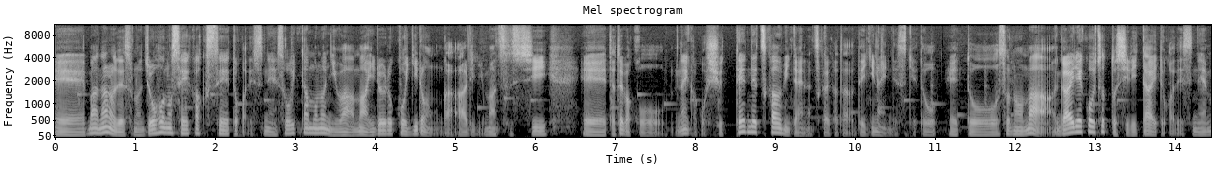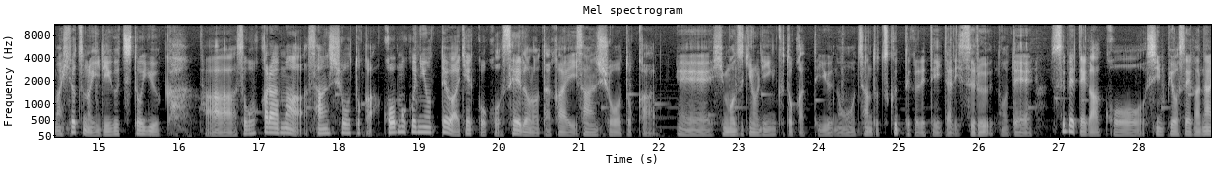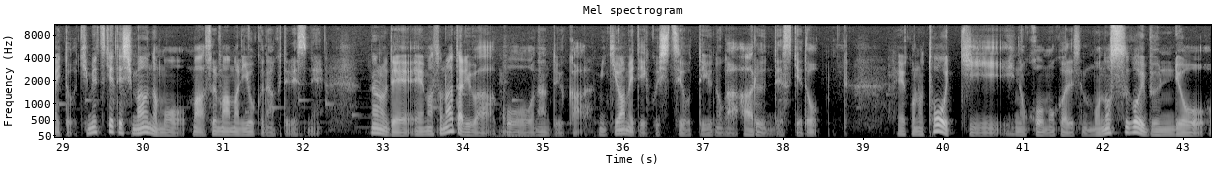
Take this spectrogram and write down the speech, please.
えーまあ、なのでその情報の正確性とかですねそういったものにはまあいろいろ議論がありますし、えー、例えばこう何かこう出店で使うみたいな使い方はできないんですけど、えっ、ー、とそのまあ概略をちょっと知りたいとかですね、まあ、一つの入り口というかあそこからまあ参照とか項目によっては結構こう精度の高い参照とかえー、紐付きのリンクとかっていうのをちゃんと作ってくれていたりするので全てがこう信憑性がないと決めつけてしまうのもまあそれもあまり良くなくてですね。なので、えー、まあ、その辺りはこう何というか見極めていく必要っていうのがあるんですけど、えー、この陶器の項目はですねものすごい分量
